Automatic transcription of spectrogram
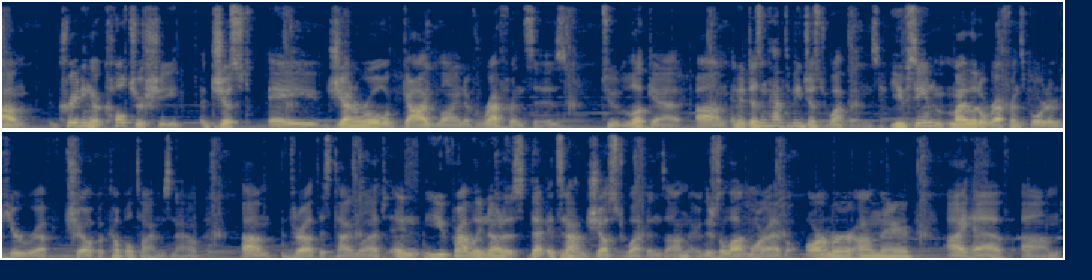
um, creating a culture sheet, just a general guideline of references to look at, um, and it doesn't have to be just weapons. You've seen my little reference board in PureRef show up a couple times now um, throughout this time lapse, and you've probably noticed that it's not just weapons on there. There's a lot more. I have armor on there. I have um,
